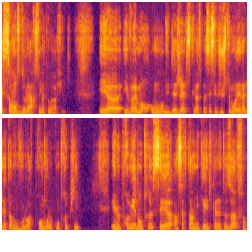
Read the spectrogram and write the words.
essence de l'art cinématographique. Et, euh, et, vraiment, au moment du dégel, ce qui va se passer, c'est que justement, les réalisateurs vont vouloir prendre le contre-pied. Et le premier d'entre eux, c'est euh, un certain Mikhail Kalatozov,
